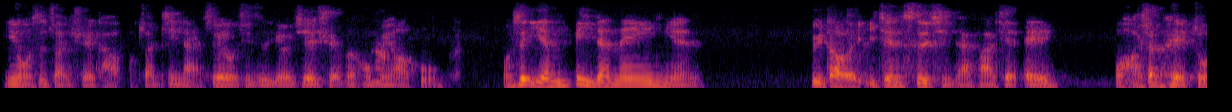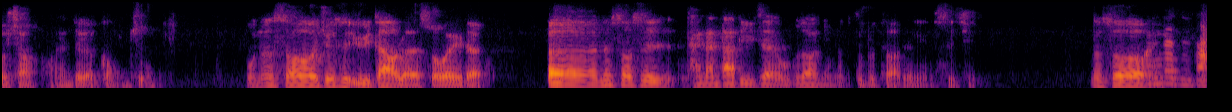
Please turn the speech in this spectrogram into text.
因为我是转学考转进来，所以我其实有一些学分后面要补。我是延毕的那一年遇到了一件事情，才发现，哎，我好像可以做消防员这个工作。我那时候就是遇到了所谓的，呃，那时候是台南大地震，我不知道你们知不知道这件事情。那时候应该知道。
